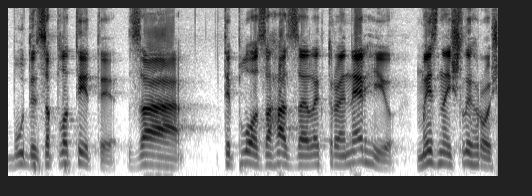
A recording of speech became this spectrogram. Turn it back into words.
буде заплатити за тепло, за газ, за електроенергію, ми знайшли гроші.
